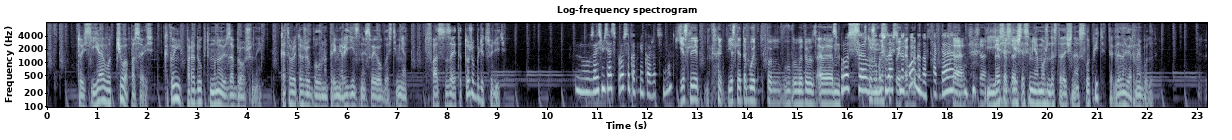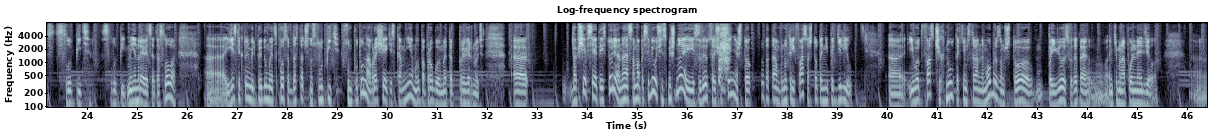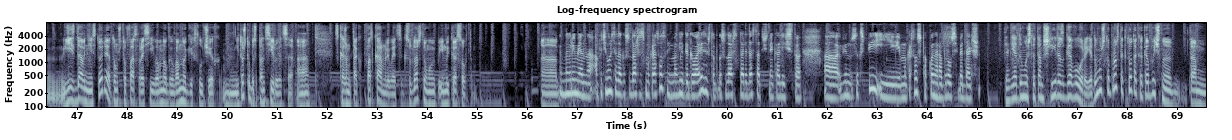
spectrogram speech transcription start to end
То есть я вот чего опасаюсь? Какой-нибудь продукт мною заброшенный – который тоже был, например, единственный в своей области, меня ФАС за это тоже будет судить? Ну, в зависимости от спроса, как мне кажется, нет? Если, если это будет... Э, Спрос э, что государственных органов, тогда... Да, да, если, да, да, если да. меня можно достаточно слупить, тогда, наверное, будут. Слупить. Слупить. Мне нравится это слово. Э, если кто-нибудь придумает способ достаточно слупить Сумпутуна, обращайтесь ко мне, мы попробуем это провернуть вообще вся эта история, она сама по себе очень смешная, и создается ощущение, что кто-то там внутри ФАСа что-то не поделил. Э, и вот ФАС чихнул таким странным образом, что появилось вот это антимонопольное дело. Э, есть давняя история о том, что ФАС в России во, много, во многих случаях не то чтобы спонсируется, а, скажем так, подкармливается государством и Microsoft. А, Одновременно. А почему же тогда государство с Microsoft не могли договориться, чтобы государству дали достаточное количество а, Windows XP, и Microsoft спокойно работал себе дальше? Да я думаю, что там шли разговоры. Я думаю, что просто кто-то, как обычно, там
